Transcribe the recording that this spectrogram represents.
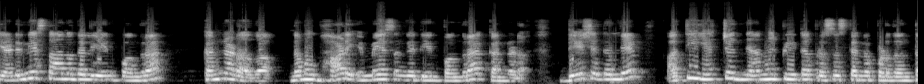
ಎರಡನೇ ಸ್ಥಾನದಲ್ಲಿ ಏನಪ್ಪಾ ಅಂದ್ರ, ಕನ್ನಡದ. ನಮಗ್ ಬಹಳ ಹೆಮ್ಮೆಯ ಸಂಗತಿ ಏನಪ್ಪಾ ಅಂದ್ರ, ಕನ್ನಡ. ದೇಶದಲ್ಲೇ ಅತಿ ಹೆಚ್ಚು ಜ್ಞಾನಪೀಠ ಪ್ರಶಸ್ತಿಯನ್ನು ಪಡೆದಂತ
